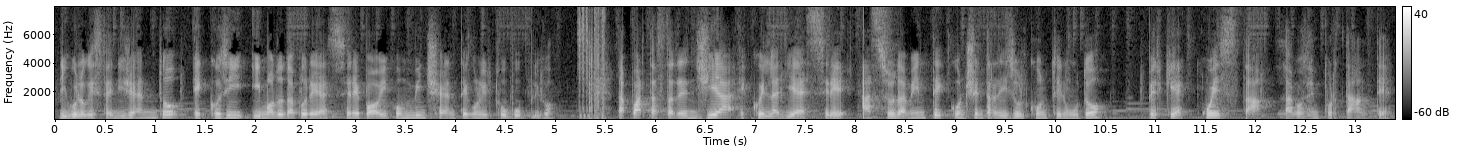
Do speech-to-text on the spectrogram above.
di quello che stai dicendo e così in modo da poter essere poi convincente con il tuo pubblico. La quarta strategia è quella di essere assolutamente concentrati sul contenuto perché è questa la cosa importante.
